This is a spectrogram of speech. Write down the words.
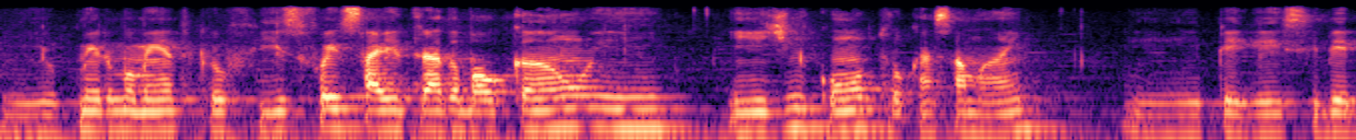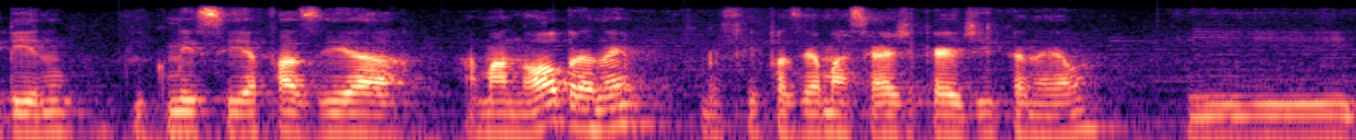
E o primeiro momento que eu fiz foi sair atrás do balcão e, ir de encontro com essa mãe. E peguei esse bebê no, e comecei a fazer a, a manobra, né? Comecei a fazer a massagem cardíaca nela e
